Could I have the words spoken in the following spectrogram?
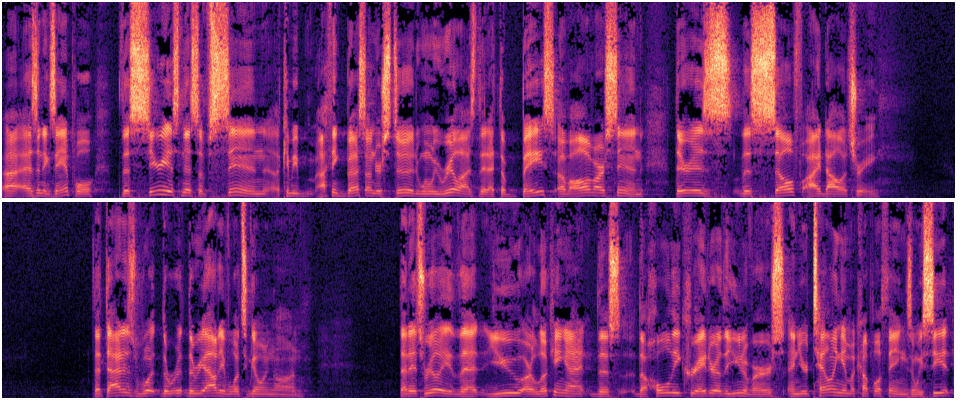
uh, as an example, the seriousness of sin can be I think best understood when we realize that at the base of all of our sin there is this self-idolatry. That that is what the the reality of what's going on. That it's really that you are looking at this, the holy creator of the universe, and you're telling him a couple of things. And we see it.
